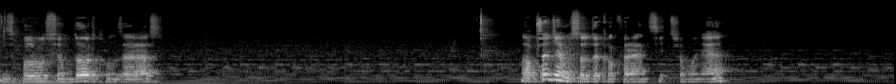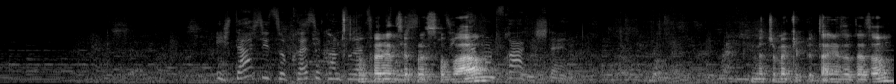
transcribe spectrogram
z Borussią Dortmund zaraz. No, przejdziemy sobie do konferencji, czemu nie? Konferencja prasowa. Zobaczymy, jakie pytania zadadzą.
